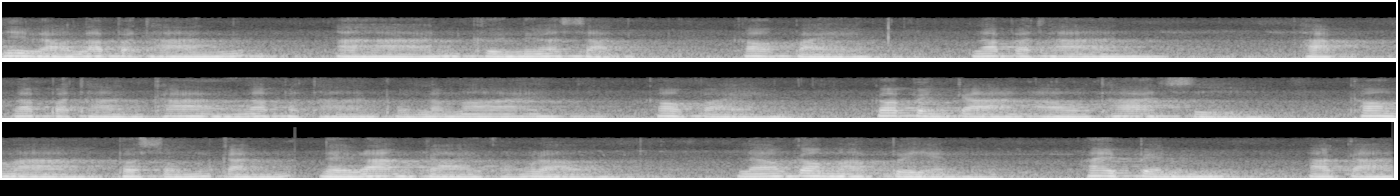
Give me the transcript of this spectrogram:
ที่เรารับประทานอาหารคือเนื้อสัตว์เข้าไป รับประทานผักรับประทานข้าวรับประทานผลไม้เข้าไป ก็เป็นการเอาธาตุสี่เข้ามาผสมกันในร่างกายของเรา แล้วก็มาเปลี่ยนให้เป็นอาการ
